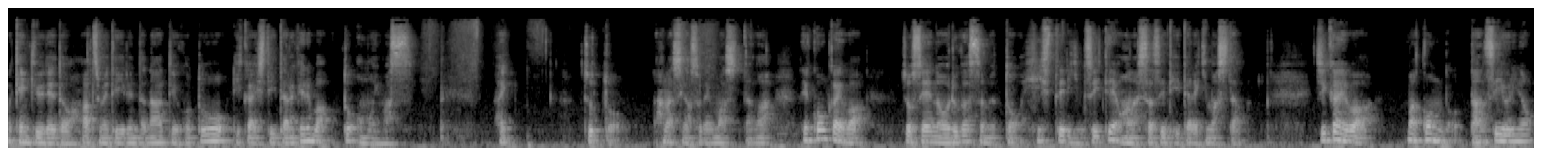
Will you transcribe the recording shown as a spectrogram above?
ー、研究データを集めているんだなということを理解していただければと思います。はい。ちょっと話がそれましたが、で今回は女性のオルガスムとヒステリーについてお話しさせていただきました。次回は、まあ、今度男性寄りの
